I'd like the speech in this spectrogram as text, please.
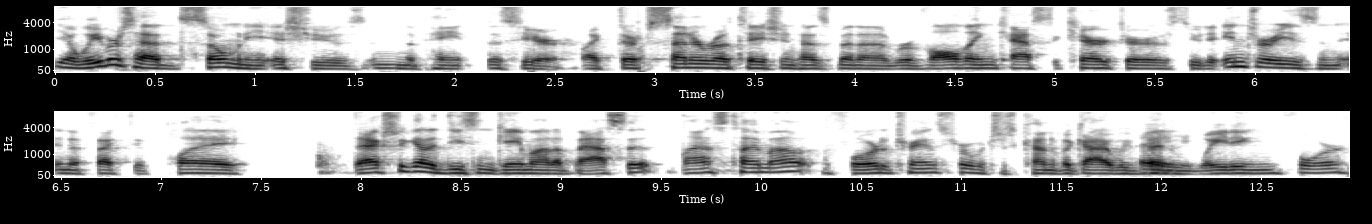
Yeah, Weber's had so many issues in the paint this year. Like their center rotation has been a revolving cast of characters due to injuries and ineffective play. They actually got a decent game out of Bassett last time out, the Florida transfer, which is kind of a guy we've been waiting for.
